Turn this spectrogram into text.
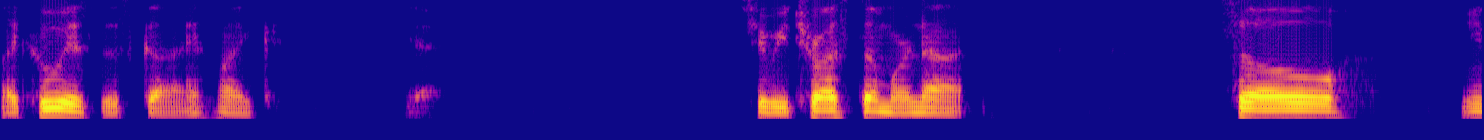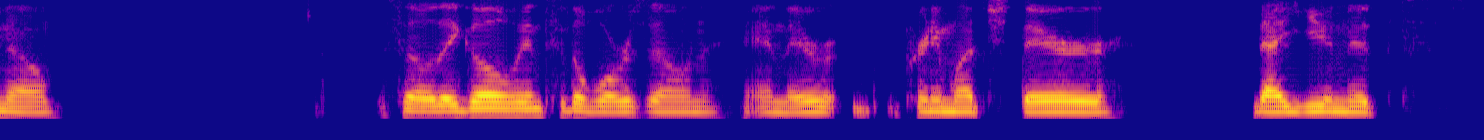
like who is this guy? Like, Yeah. should we trust him or not? So, you know, so they go into the war zone, and they're pretty much their that unit's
